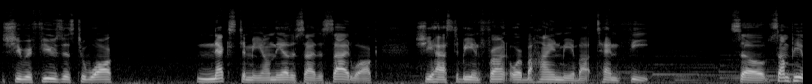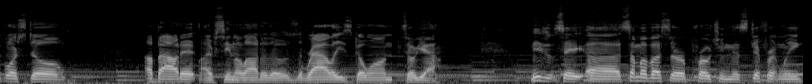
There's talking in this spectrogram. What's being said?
she refuses to walk next to me on the other side of the sidewalk. She has to be in front or behind me about 10 feet. So, some people are still about it. I've seen a lot of those rallies go on. So, yeah, Needless to say, uh, some of us are approaching this differently.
